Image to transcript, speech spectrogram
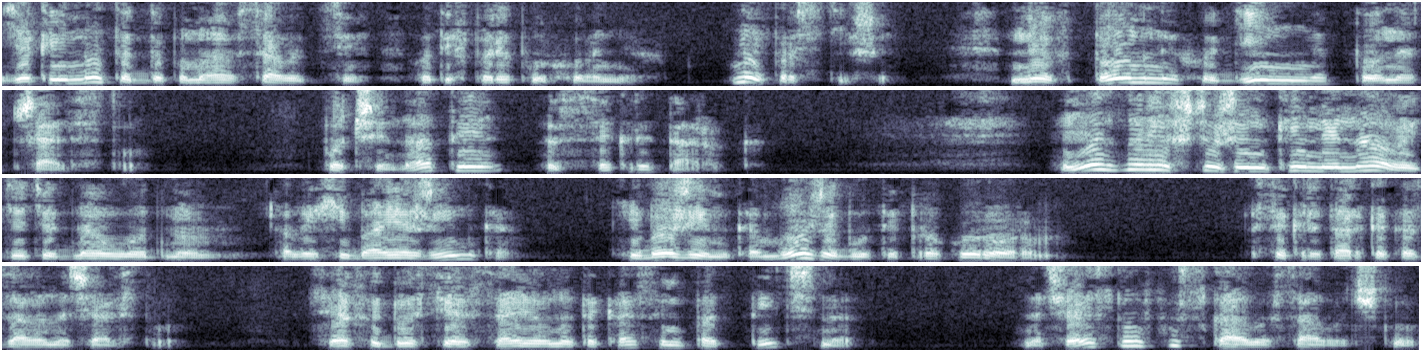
Який метод допомагав Савиці у тих перепурхуваннях? Найпростіший невтомне ходіння по начальству. Починати з секретарок. Я знаю, що жінки ненавидять одна одну, але хіба я жінка? Хіба жінка може бути прокурором? Секретарка казала начальству. Ця Федосія Саєвна така симпатична. Начальство впускало Савочку.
